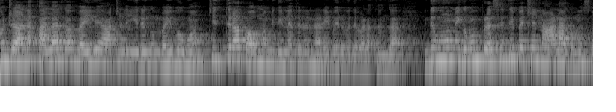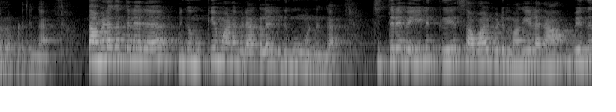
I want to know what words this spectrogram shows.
ஒன்றான கள்ளர்கள் வைகை ஆற்றலை இறங்கும் வைபவம் சித்ரா பௌர்ணமி தினத்தில் நடைபெறுவது வழக்கங்க. இதுவும் மிகவும் பிரசித்தி பெற்ற நாளாகவும் சொல்லப்படுதுங்க. தமிழகத்தில் மிக முக்கியமான விழாக்களை இதுவும் ஒன்றுங்க சித்திரை வெயிலுக்கு சவால் விடும் வகையில் தான் வெகு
